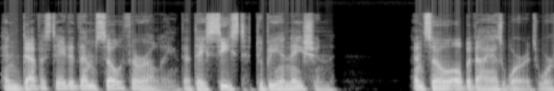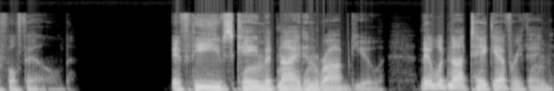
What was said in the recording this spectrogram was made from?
and devastated them so thoroughly that they ceased to be a nation. And so Obadiah's words were fulfilled. If thieves came at night and robbed you, they would not take everything.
